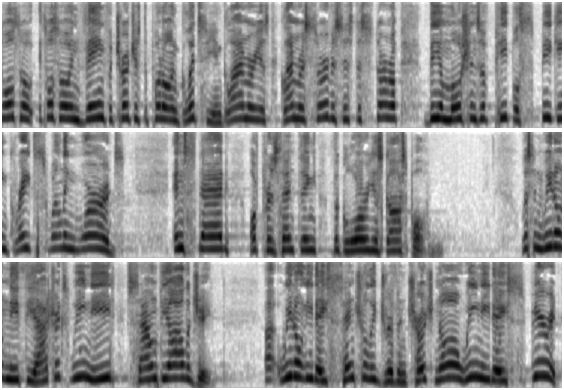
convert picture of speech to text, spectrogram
also, it's also in vain for churches to put on glitzy and glamorous, glamorous services to stir up the emotions of people speaking great swelling words instead of presenting the glorious gospel. Listen, we don't need theatrics, we need sound theology. Uh, we don't need a centrally driven church. No, we need a spirit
